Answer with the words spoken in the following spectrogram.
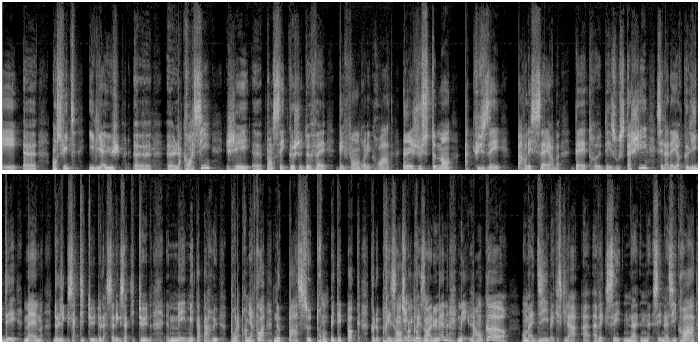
Et euh, ensuite, il y a eu euh, euh, la Croatie. J'ai pensé que je devais défendre les Croates injustement accusés par les Serbes d'être des oustachis. C'est là d'ailleurs que l'idée même de l'exactitude, de la seule exactitude, m'est apparue pour la première fois. Ne pas se tromper d'époque, que le présent soit présent à lui-même. Mais là encore, on m'a dit, bah, qu'est-ce qu'il a avec ces, ces nazis croates?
